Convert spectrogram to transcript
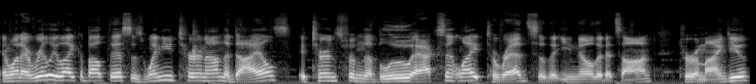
And what I really like about this is when you turn on the dials, it turns from the blue accent light to red so that you know that it's on to remind you.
